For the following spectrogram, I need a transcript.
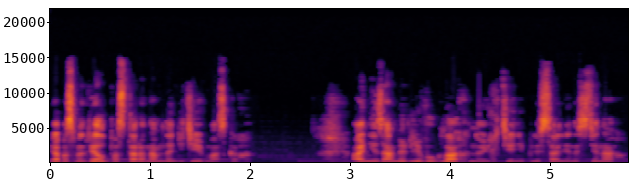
Я посмотрел по сторонам на детей в масках. Они замерли в углах, но их тени плясали на стенах.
